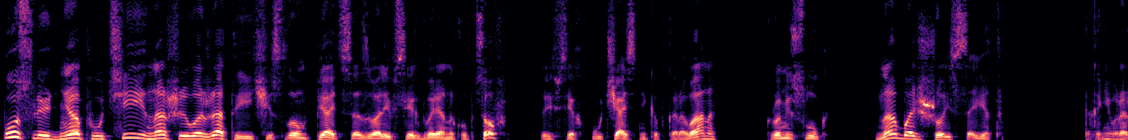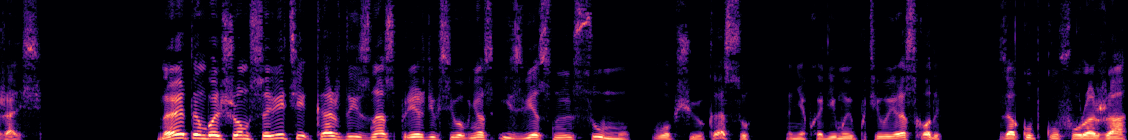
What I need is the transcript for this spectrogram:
После дня пути наши вожатые числом пять созвали всех дворян и купцов, то есть всех участников каравана, кроме слуг, на большой совет, как они выражались. На этом большом совете каждый из нас прежде всего внес известную сумму в общую кассу на необходимые путевые расходы, закупку фуража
